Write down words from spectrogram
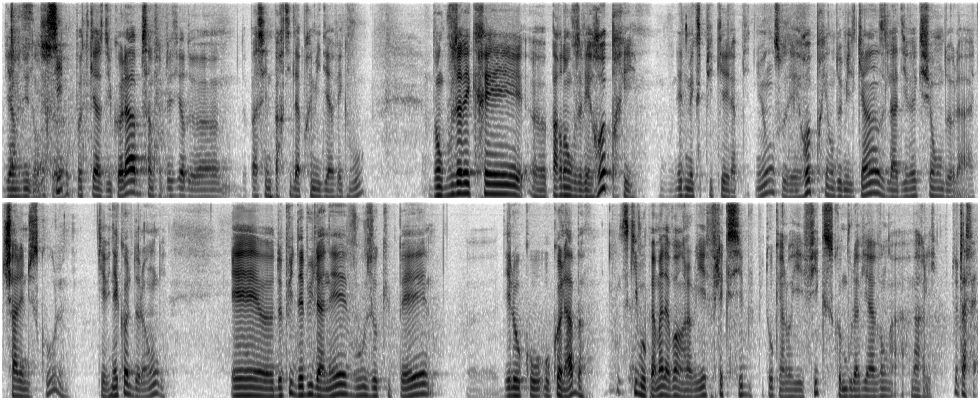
Bienvenue dans ce podcast du Collab. Ça me fait plaisir de, passer une partie de l'après-midi avec vous. Donc vous avez créé, euh, pardon, vous avez repris, vous venez de m'expliquer la petite nuance, vous avez repris en 2015 la direction de la Challenge School, qui est une école de langue. Et euh, depuis le début de l'année, vous occupez euh, des locaux au Collab, ce qui vous permet d'avoir un loyer flexible plutôt qu'un loyer fixe comme vous l'aviez avant à Marly. Tout à fait.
